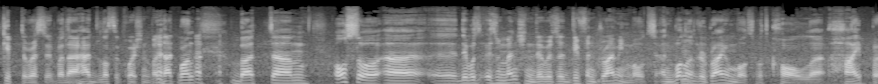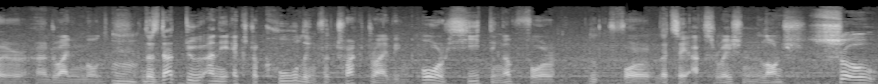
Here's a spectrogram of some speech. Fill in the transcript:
skip the rest of it, but I had lots of questions about that one. But um, also, uh, uh, there was, as you mentioned, there was a different driving modes, and one of the driving modes was called uh, hyper uh, driving mode. Does that do any extra cooling for track driving or heating up for, for let's say, acceleration launch? So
